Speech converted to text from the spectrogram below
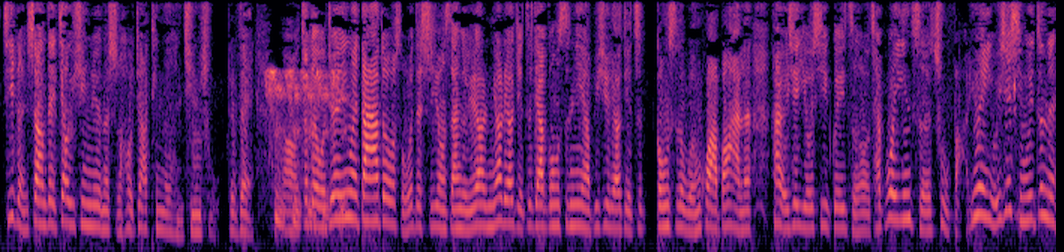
基本上在教育训练的时候就要听得很清楚，对不对？是啊、哦、这个我觉得，因为大家都有所谓的试用三个月，要你要了解这家公司，你也要必须了解这公司的文化，包含了它有一些游戏规则哦，才不会因此而触法。因为有一些行为真的，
